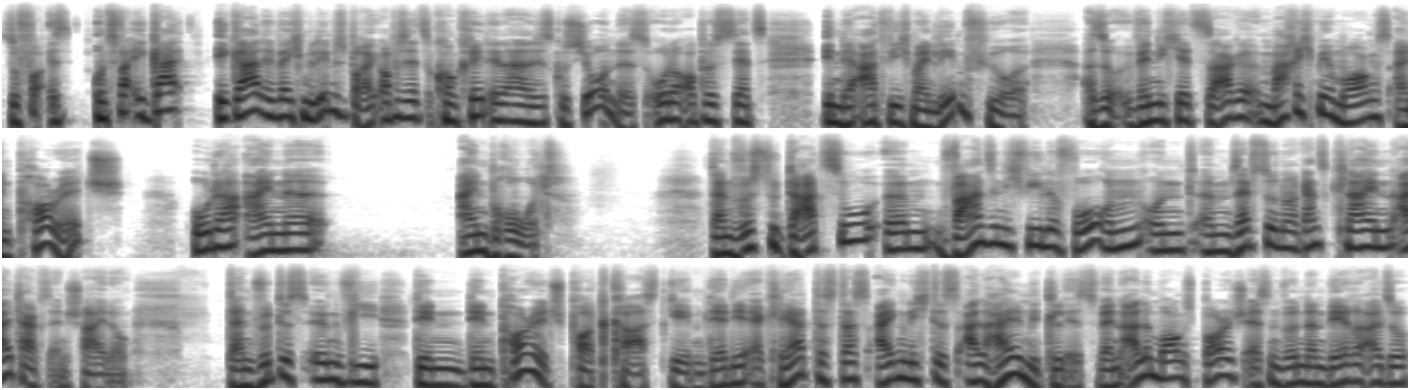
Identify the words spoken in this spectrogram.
Sofort, und zwar egal, egal in welchem Lebensbereich, ob es jetzt konkret in einer Diskussion ist oder ob es jetzt in der Art, wie ich mein Leben führe. Also wenn ich jetzt sage, mache ich mir morgens ein Porridge oder eine, ein Brot, dann wirst du dazu ähm, wahnsinnig viele Foren und ähm, selbst so einer ganz kleinen Alltagsentscheidung. Dann wird es irgendwie den, den Porridge-Podcast geben, der dir erklärt, dass das eigentlich das Allheilmittel ist. Wenn alle morgens Porridge essen würden, dann wäre also,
